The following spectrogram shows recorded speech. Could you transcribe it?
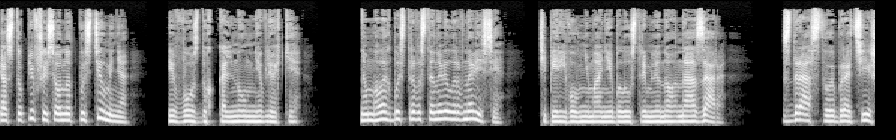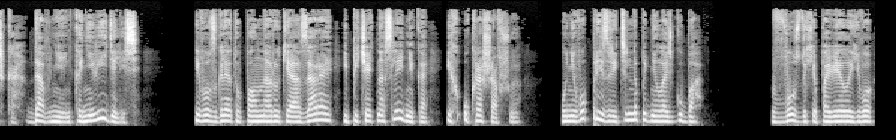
Оступившись, он отпустил меня, и воздух кольнул мне в легкие. Но Малах быстро восстановил равновесие. Теперь его внимание было устремлено на Азара. «Здравствуй, братишка, давненько не виделись». Его взгляд упал на руки Азара и печать наследника, их украшавшую. У него презрительно поднялась губа. В воздухе повеяло его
